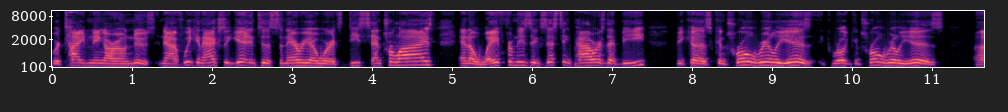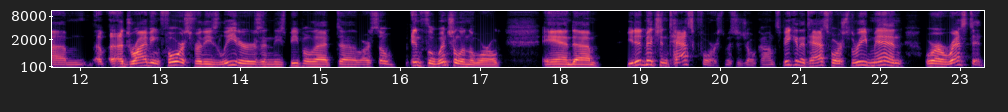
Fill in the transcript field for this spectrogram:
we're tightening our own noose. Now, if we can actually get into the scenario where it's decentralized and away from these existing powers that be, because control really is control really is um, a, a, driving force for these leaders and these people that uh, are so influential in the world. And um, you did mention task force, Mr. Joel. Speaking of task force, three men were arrested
